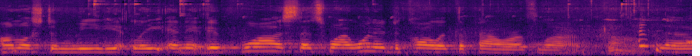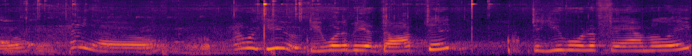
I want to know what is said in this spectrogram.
almost immediately. And it, it was, that's why I wanted to call it the power of love. Oh, hello. Hello. How are you? Do you want to be adopted? Do you want a family?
